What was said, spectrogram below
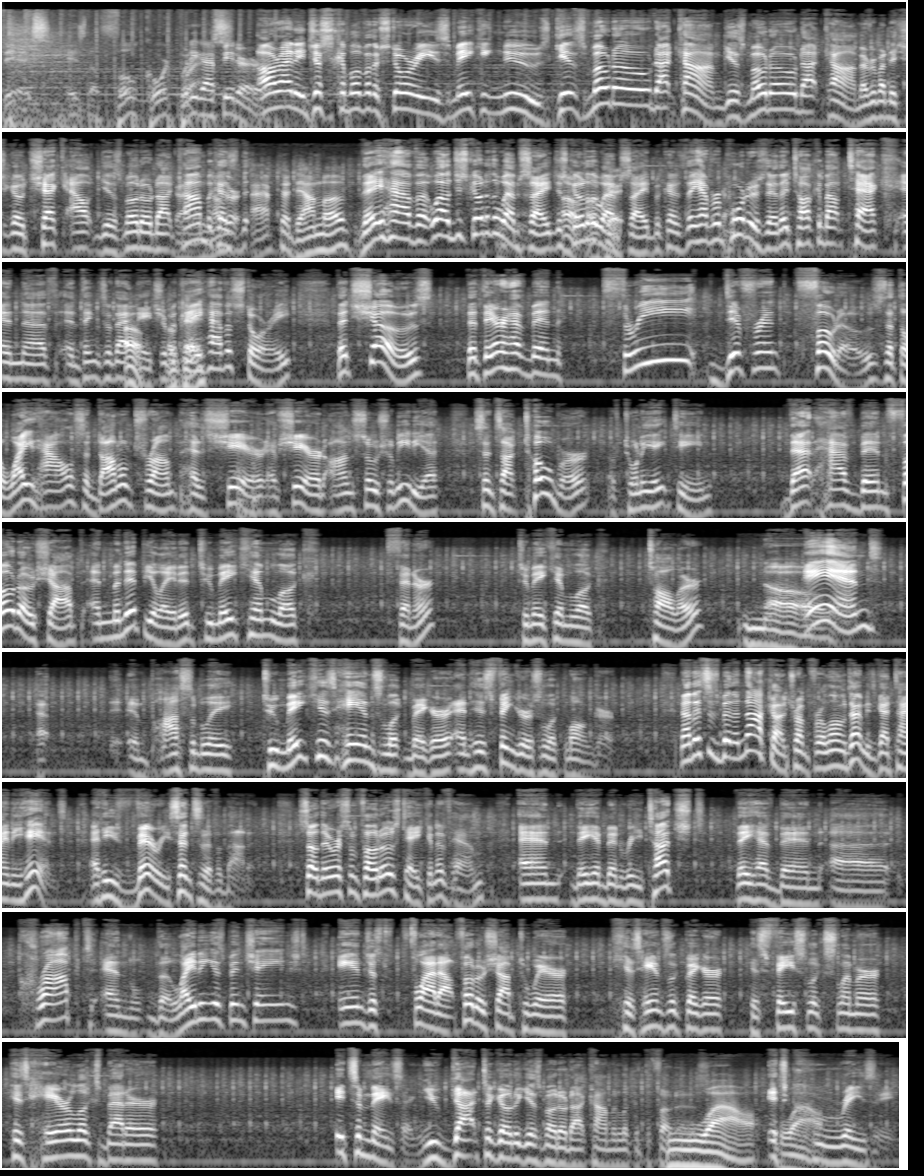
This is the Full Court Press. what do you got, Peter? All righty, just a couple of other stories making news. Gizmodo.com. Gizmodo.com. Everybody should go check out Gizmodo.com because Another th- app to download. they have, uh, well, just go to the website. Just Oh, go to the okay. website because they have reporters there. They talk about tech and, uh, and things of that Oh, nature, but okay. they have a story that shows that there have been three different photos that the White House and Donald Trump has shared have shared on social media since October of 2018 that have been photoshopped and manipulated to make him look thinner, to make him look taller, No. and uh, impossibly to make his hands look bigger and his fingers look longer. Now, this has been a knock on Trump for a long time. He's got tiny hands, and he's very sensitive about it. So there were some photos taken of him, and they have been retouched. They have been uh, cropped, and the lighting has been changed, and just flat out photoshopped to where his hands look bigger, his face looks slimmer, his hair looks better. It's amazing. You got to go to gizmodo.com and look at the photos. wow. It's wow. crazy.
